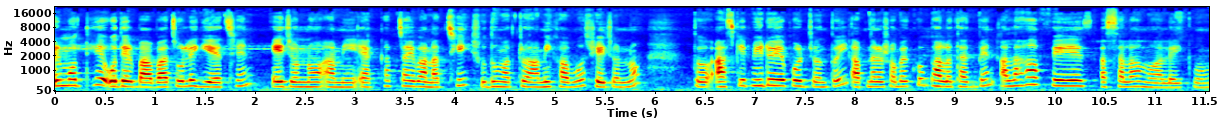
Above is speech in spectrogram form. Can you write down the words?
এর মধ্যে ওদের বাবা চলে গিয়েছেন, এই জন্য আমি এক কাপ চাই বানাচ্ছি, শুধুমাত্র আমি খাব সেই জন্য তো আজকের ভিডিও এ পর্যন্তই, আপনারা সবাই খুব ভালো থাকবেন, আল্লাহ হাফেজ, আসসালামু আলাইকুম।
